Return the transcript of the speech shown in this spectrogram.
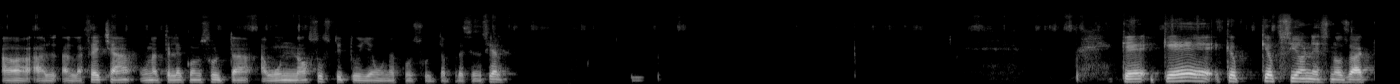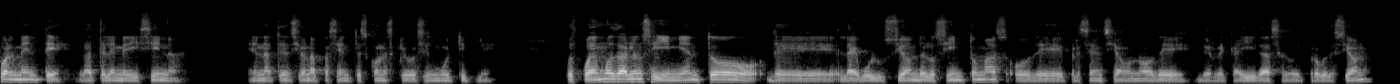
a, la fecha, una teleconsulta aún no sustituye una consulta presencial. ¿Qué, opciones nos da actualmente la telemedicina en atención a pacientes con esclerosis múltiple? Pues podemos darle un seguimiento de la evolución de los síntomas o de presencia o no de, recaídas o de progresión.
